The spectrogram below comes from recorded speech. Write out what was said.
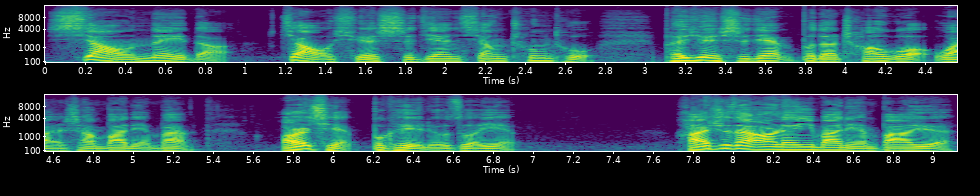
校内的教学时间相冲突，培训时间不得超过晚上八点半，而且不可以留作业。还是在二零一八年八月。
